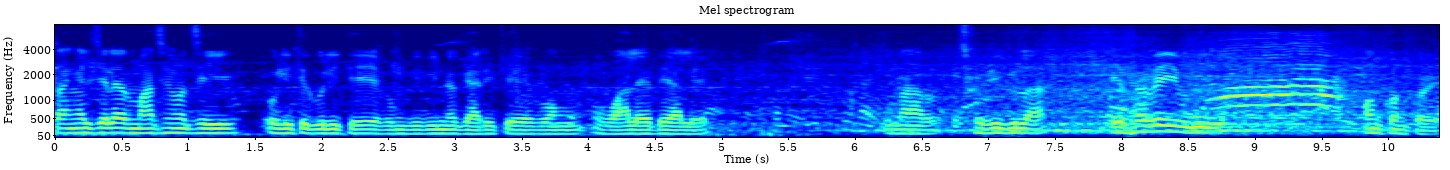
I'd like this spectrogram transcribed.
টাঙ্গাইল জেলার মাঝে মাঝেই অলিতে গুলিতে এবং বিভিন্ন গাড়িতে এবং ওয়ালে দেয়ালে ওনার ছবিগুলা এভাবেই উনি অঙ্কন করে।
